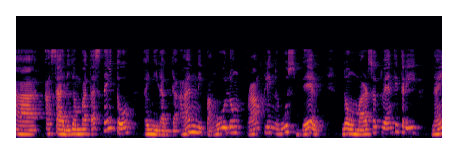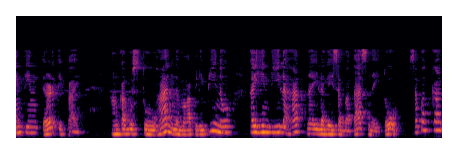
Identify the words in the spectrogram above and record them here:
uh, ang Saligang Batas na ito ay nilagdaan ni Pangulong Franklin Roosevelt noong Marso 23, 1935. Ang kagustuhan ng mga Pilipino ay hindi lahat na ilagay sa batas na ito sapagkat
